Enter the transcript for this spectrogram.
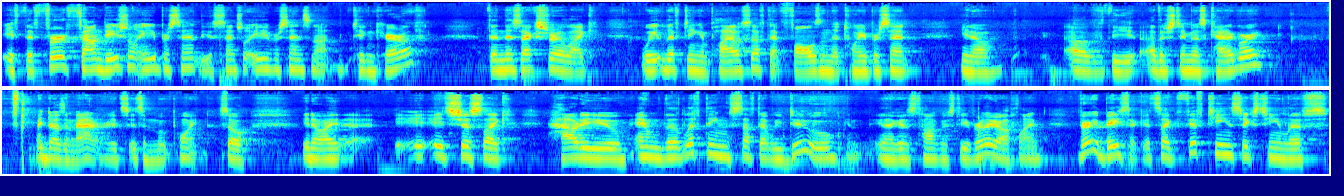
if the first foundational 80%, the essential 80% is not taken care of, then this extra like weightlifting and plyo stuff that falls in the 20%, you know, of the other stimulus category, it doesn't matter. It's it's a moot point. So, you know, I it, it's just like how do you and the lifting stuff that we do and you know, i was talking with steve earlier offline very basic. It's like 15 16 lifts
